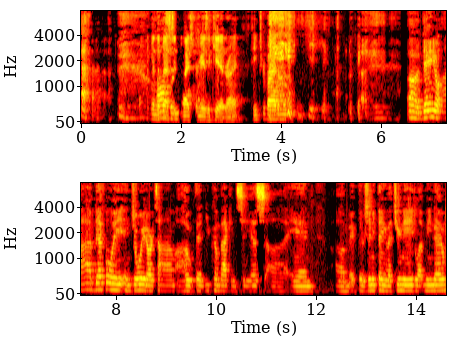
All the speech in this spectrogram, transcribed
been the awesome. best advice for me as a kid, right? Teach your vitamins. uh, Daniel, I've definitely enjoyed our time. I hope that you come back and see us. Uh, and um, if there's anything that you need, let me know.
